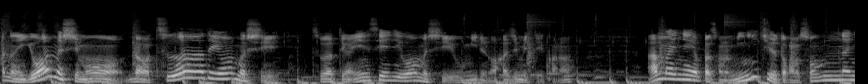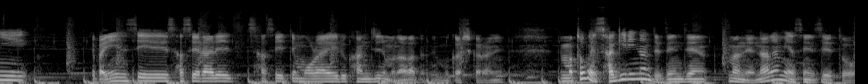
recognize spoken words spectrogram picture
あとね、弱虫も、だからツアーで弱虫、ツアーっていうか遠征で弱虫を見るの初めてかな。あんまりね、やっぱそのミニチューとかもそんなに、やっぱ遠征させられ、させてもらえる感じでもなかったんで、昔からね。まあ、特に詐欺りなんて全然、まあね、七宮先生と、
